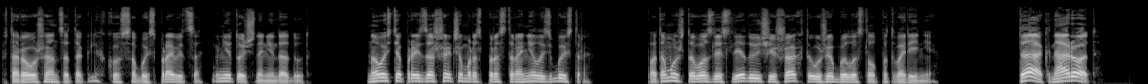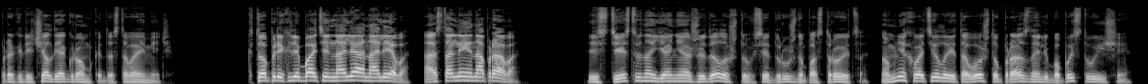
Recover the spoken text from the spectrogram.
Второго шанса так легко с собой справиться мне точно не дадут. Новость о произошедшем распространилась быстро, потому что возле следующей шахты уже было столпотворение. «Так, народ!» — прокричал я громко, доставая меч. «Кто прихлебатель ноля налево, а остальные направо!» Естественно, я не ожидала, что все дружно построятся, но мне хватило и того, что праздные любопытствующие,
